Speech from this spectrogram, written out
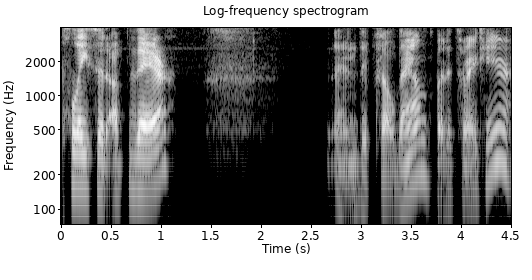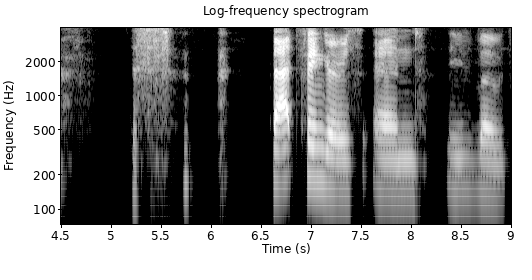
place it up there. And it fell down, but it's right here. This is fat fingers and these boats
